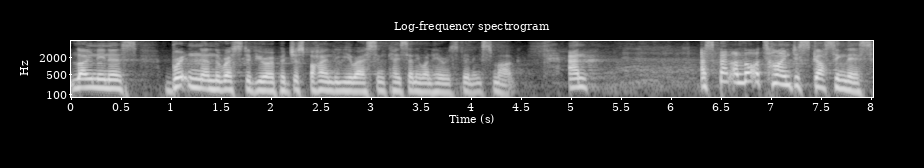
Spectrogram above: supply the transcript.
loneliness, Britain and the rest of Europe are just behind the US, in case anyone here is feeling smug. And I spent a lot of time discussing this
